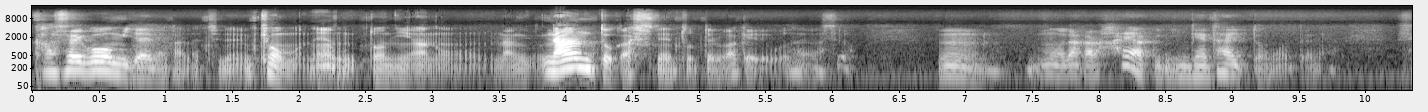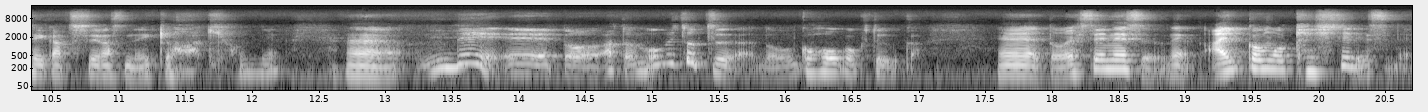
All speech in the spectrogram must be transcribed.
稼ごうみたいな形で、今日もね、本当に、あの、なんとかして撮ってるわけでございますよ。うん。もうだから早くに寝たいと思ってね、生活してますね、今日は基本ね。うん、で、え、ー、と、あともう一つ、あの、ご報告というか、え、ー、と、SNS のね、アイコンを消してですね、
